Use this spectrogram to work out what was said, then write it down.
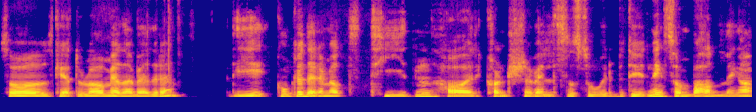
Så Ketula og medarbeidere de konkluderer med at tiden har kanskje vel så stor betydning som behandlinga.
